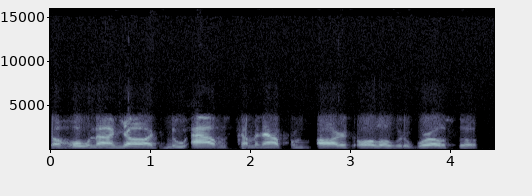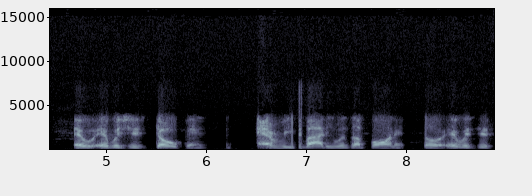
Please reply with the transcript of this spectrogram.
the whole nine yards. New albums coming out from artists all over the world. So it it was just dope, and everybody was up on it. So it was just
